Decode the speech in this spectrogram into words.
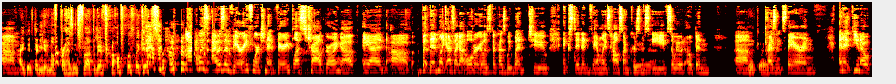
Um, I just didn't get enough presents for that to be a problem. I guess I was I was a very fortunate, very blessed child growing up, and um, but then like as I got older, it was because we went to extended family's house on Christmas yeah. Eve, so we would open um, okay. presents there, and and it you know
